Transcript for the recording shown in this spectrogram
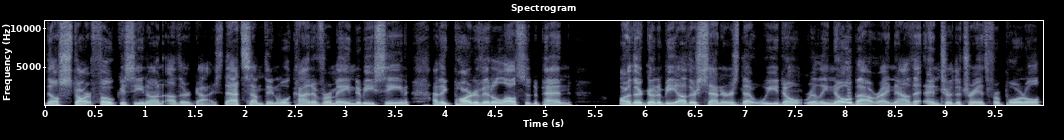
they'll start focusing on other guys. That's something will kind of remain to be seen. I think part of it will also depend. Are there going to be other centers that we don't really know about right now that enter the transfer portal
